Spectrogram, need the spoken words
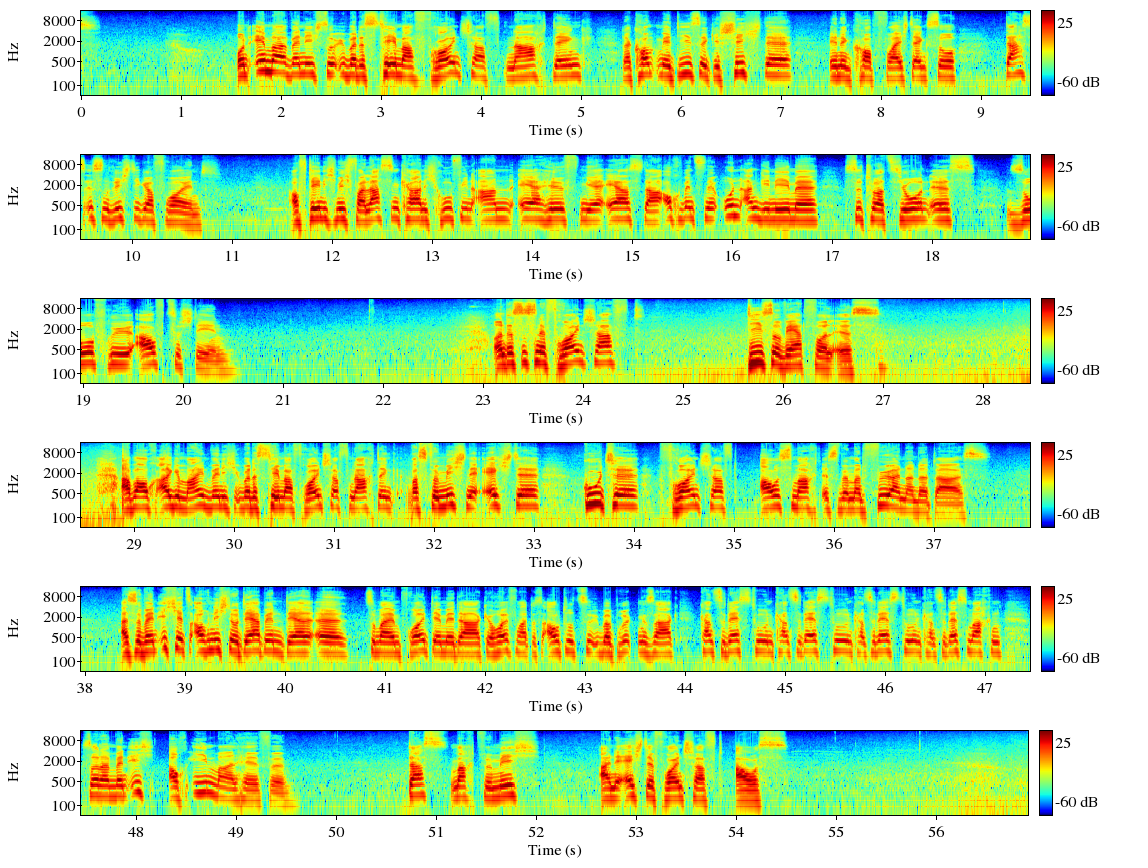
Und immer wenn ich so über das Thema Freundschaft nachdenke, da kommt mir diese Geschichte in den Kopf, weil ich denke so, das ist ein richtiger Freund, auf den ich mich verlassen kann. Ich rufe ihn an, er hilft mir, er ist da, auch wenn es eine unangenehme Situation ist, so früh aufzustehen. Und es ist eine Freundschaft, die so wertvoll ist. Aber auch allgemein, wenn ich über das Thema Freundschaft nachdenke, was für mich eine echte, gute Freundschaft ausmacht, ist, wenn man füreinander da ist. Also wenn ich jetzt auch nicht nur der bin, der äh, zu meinem Freund, der mir da geholfen hat, das Auto zu überbrücken, sagt, kannst du das tun, kannst du das tun, kannst du das tun, kannst du das machen, sondern wenn ich auch ihm mal helfe, das macht für mich eine echte Freundschaft aus.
